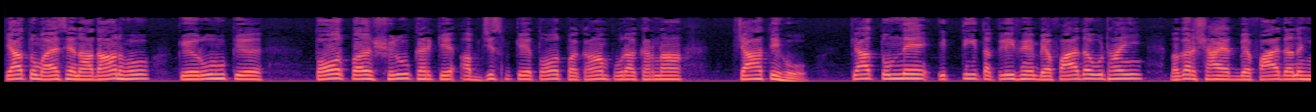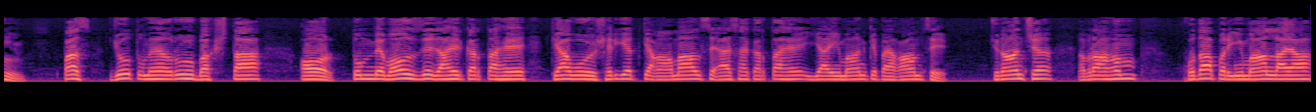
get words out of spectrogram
کیا تم ایسے نادان ہو کہ روح کے طور پر شروع کر کے اب جسم کے طور پر کام پورا کرنا چاہتے ہو؟ کیا تم نے اتنی تکلیفیں بے فائدہ اٹھائیں؟ مگر شاید بے فائدہ نہیں۔ پس جو تمہیں روح بخشتا اور تم میں موز ظاہر کرتا ہے، کیا وہ شریعت کے اعمال سے ایسا کرتا ہے یا ایمان کے پیغام سے؟ چنانچہ ابراہم خدا پر ایمان لایا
